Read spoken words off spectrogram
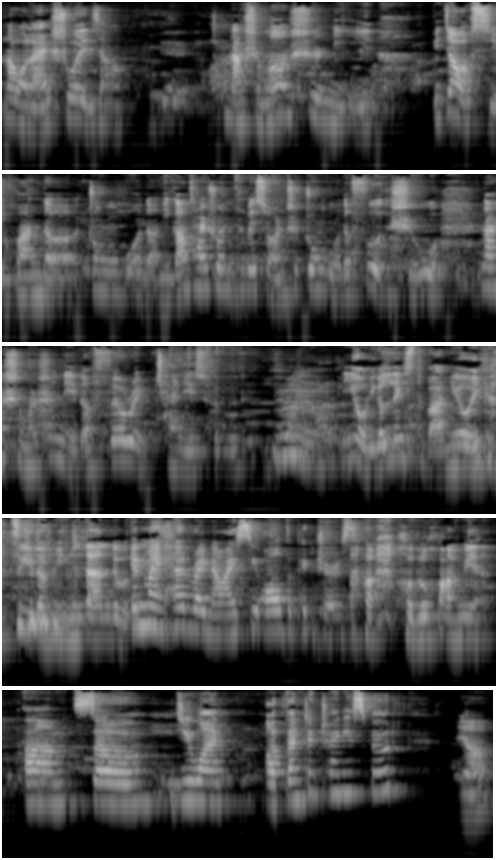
那我来说一下啊，那什么是你？比较喜欢的中国的，你刚才说你特别喜欢吃中国的 food 食物，那什么是你的 favorite Chinese food？嗯，你有一个 list 吧，你有一个自己的名单，对不对？ In my head right now, I see all the pictures. 好多画面 Um, so, do you want authentic Chinese food, 呀。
